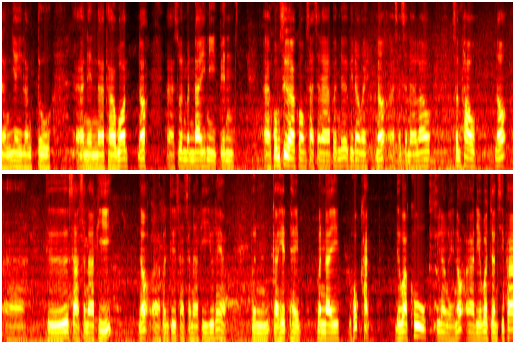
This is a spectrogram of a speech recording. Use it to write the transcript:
หลังใหญ่หลังโตเน้นนาถาวรเนาะส่วนบันไดนี่เป็นความเชื่อของศาสนาเพิ่นเด้อพี่น้องเอ้ยเนาะศาสนาเราชนเผ่าเนาะถือศาสนาผีเนาะเพิ่นถือศาสนาผีอยู่แล้วเพิ่นก็เฮ็ดให้บันไดหกขันหรือว่าคู่พี่น้องเอ้ยเนาะเดี๋ยวว่าจันทร์สิพา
